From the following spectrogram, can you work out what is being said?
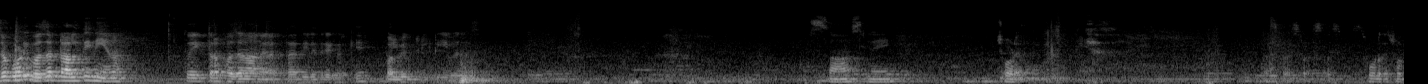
जब बॉडी वज़न डालती नहीं है ना तो एक तरफ़ वज़न आने लगता है धीरे धीरे करके पल्विक टिल्ट की वजह से। सांस लें। छोड़े। बस बस बस बस छोड़ दे छोड़।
